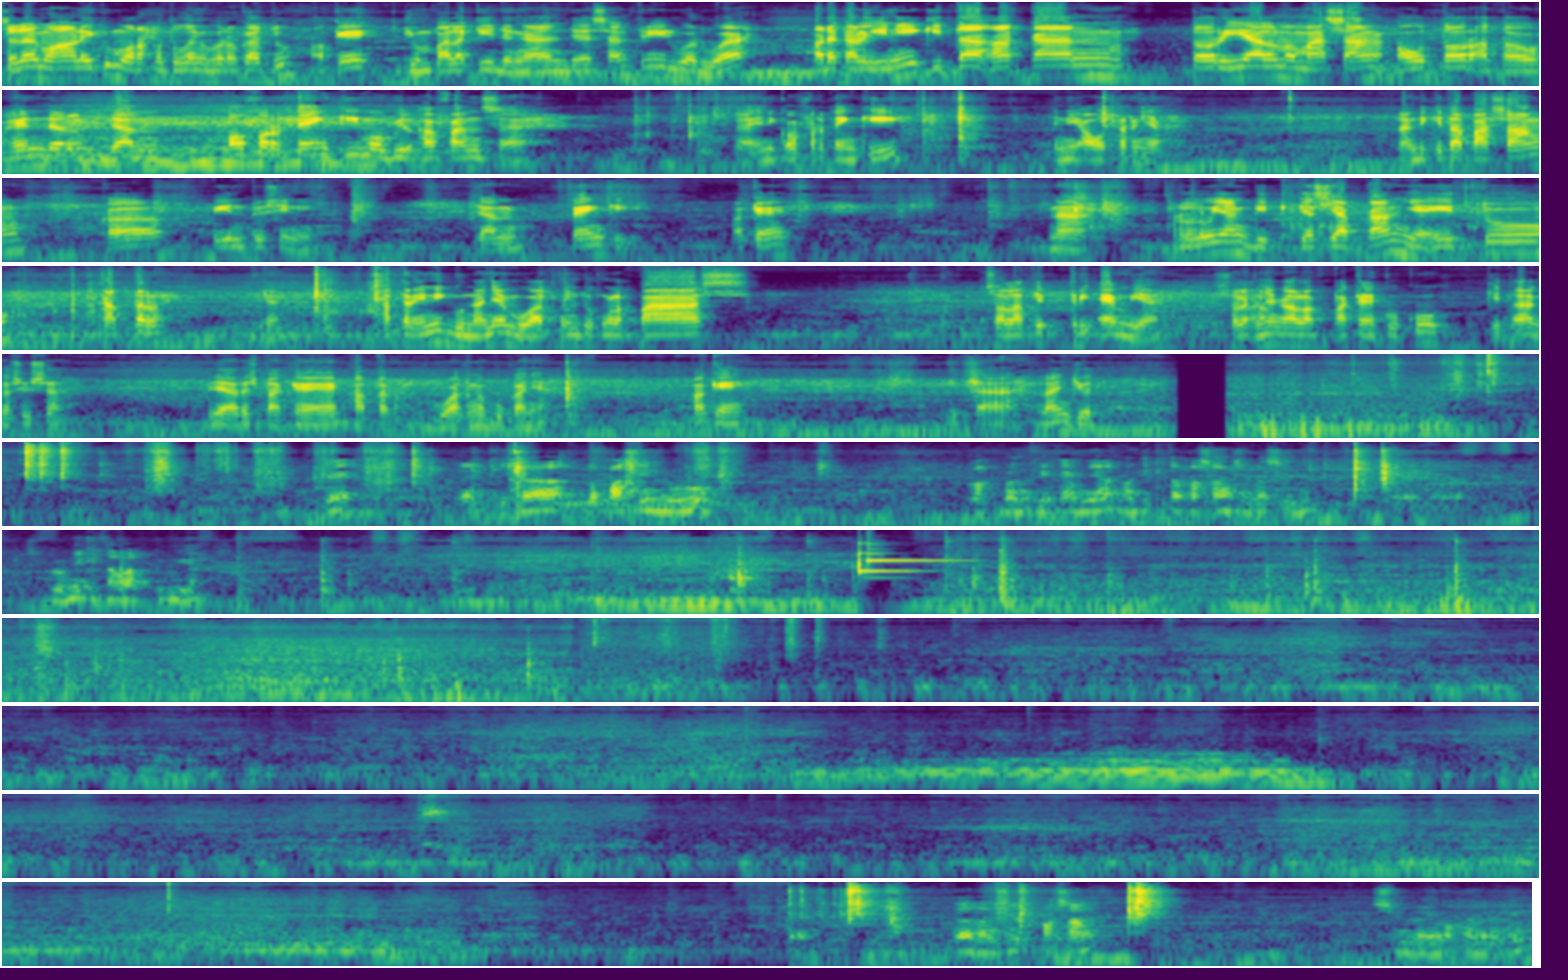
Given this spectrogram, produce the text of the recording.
Assalamualaikum warahmatullahi wabarakatuh. Oke, jumpa lagi dengan The Santri 22 Pada kali ini kita akan tutorial memasang outer atau handle dan cover tangki mobil Avanza. Nah ini cover tangki. Ini outernya. Nanti kita pasang ke pintu sini Dan tangki. Oke. Nah perlu yang kita siapkan yaitu cutter. Ya. Cutter ini gunanya buat untuk ngelepas solatip 3M ya. Soalnya kalau pakai kuku kita agak susah. Jadi harus pakai cutter buat ngebukanya. Oke. Kita lanjut. Oke. Ya, kita lepasin dulu lakban 3M nya nanti kita pasang sebelah sini. Sebelumnya kita lap dulu ya kita lanjut pasang. Bismillahirrahmanirrahim.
